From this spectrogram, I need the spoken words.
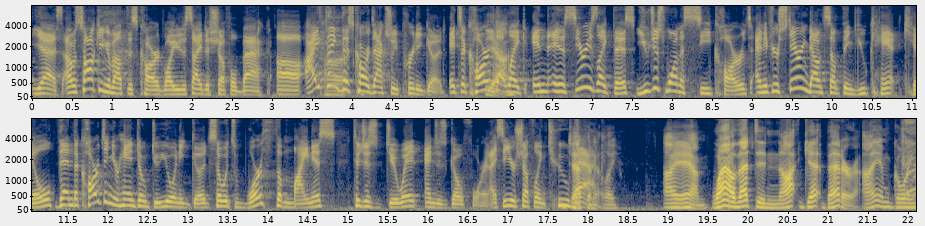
yes. I was talking about this card while you decided to shuffle back. Uh, I think this card's actually pretty good. It's a card Yeah. that, like, in, in a series like this, you just want to see cards. And if you're staring down something you can't kill, then the cards in your hand don't do you any good. So it's worth the minus to just do it and just go for it. I see you're shuffling two back. Definitely. I am. Wow, that did not get better. I am going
